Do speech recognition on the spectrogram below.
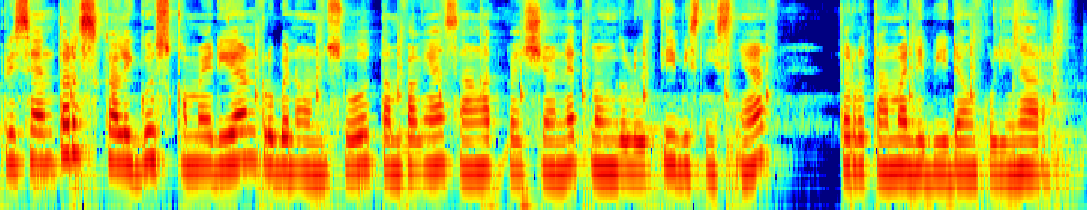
Presenter sekaligus komedian Ruben Onsu tampaknya sangat passionate menggeluti bisnisnya, terutama di bidang kuliner.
